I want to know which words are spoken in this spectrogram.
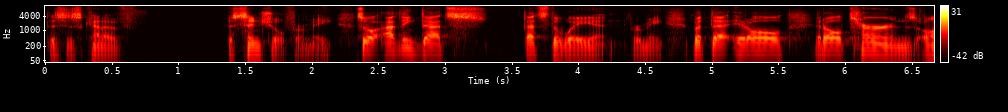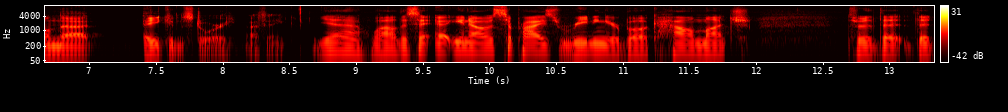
this is kind of essential for me. So I think that's that's the way in for me. But that it all it all turns on that Achan story. I think. Yeah. Wow. This uh, you know I was surprised reading your book how much sort of the the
